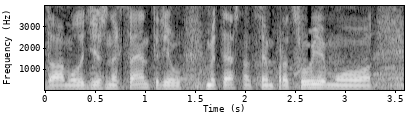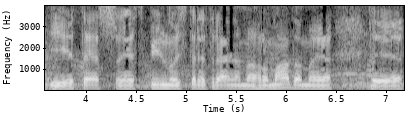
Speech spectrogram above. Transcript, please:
та молодіжних центрів. Ми теж над цим працюємо і теж е, спільно із територіальними громадами, е,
